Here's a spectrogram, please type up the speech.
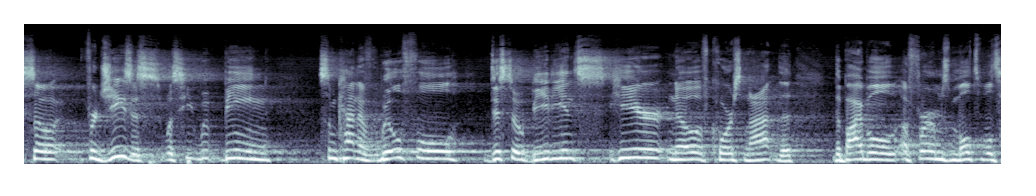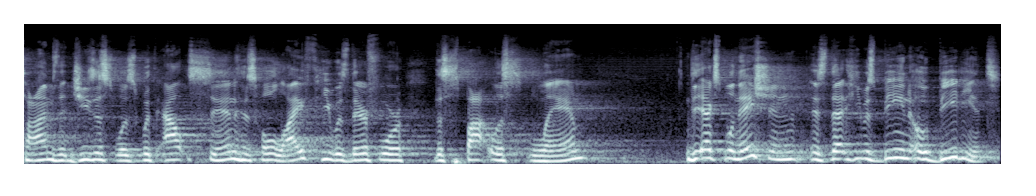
So for Jesus, was he being some kind of willful disobedience here? No, of course not. The, the Bible affirms multiple times that Jesus was without sin his whole life. He was therefore the spotless lamb. The explanation is that he was being obedient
